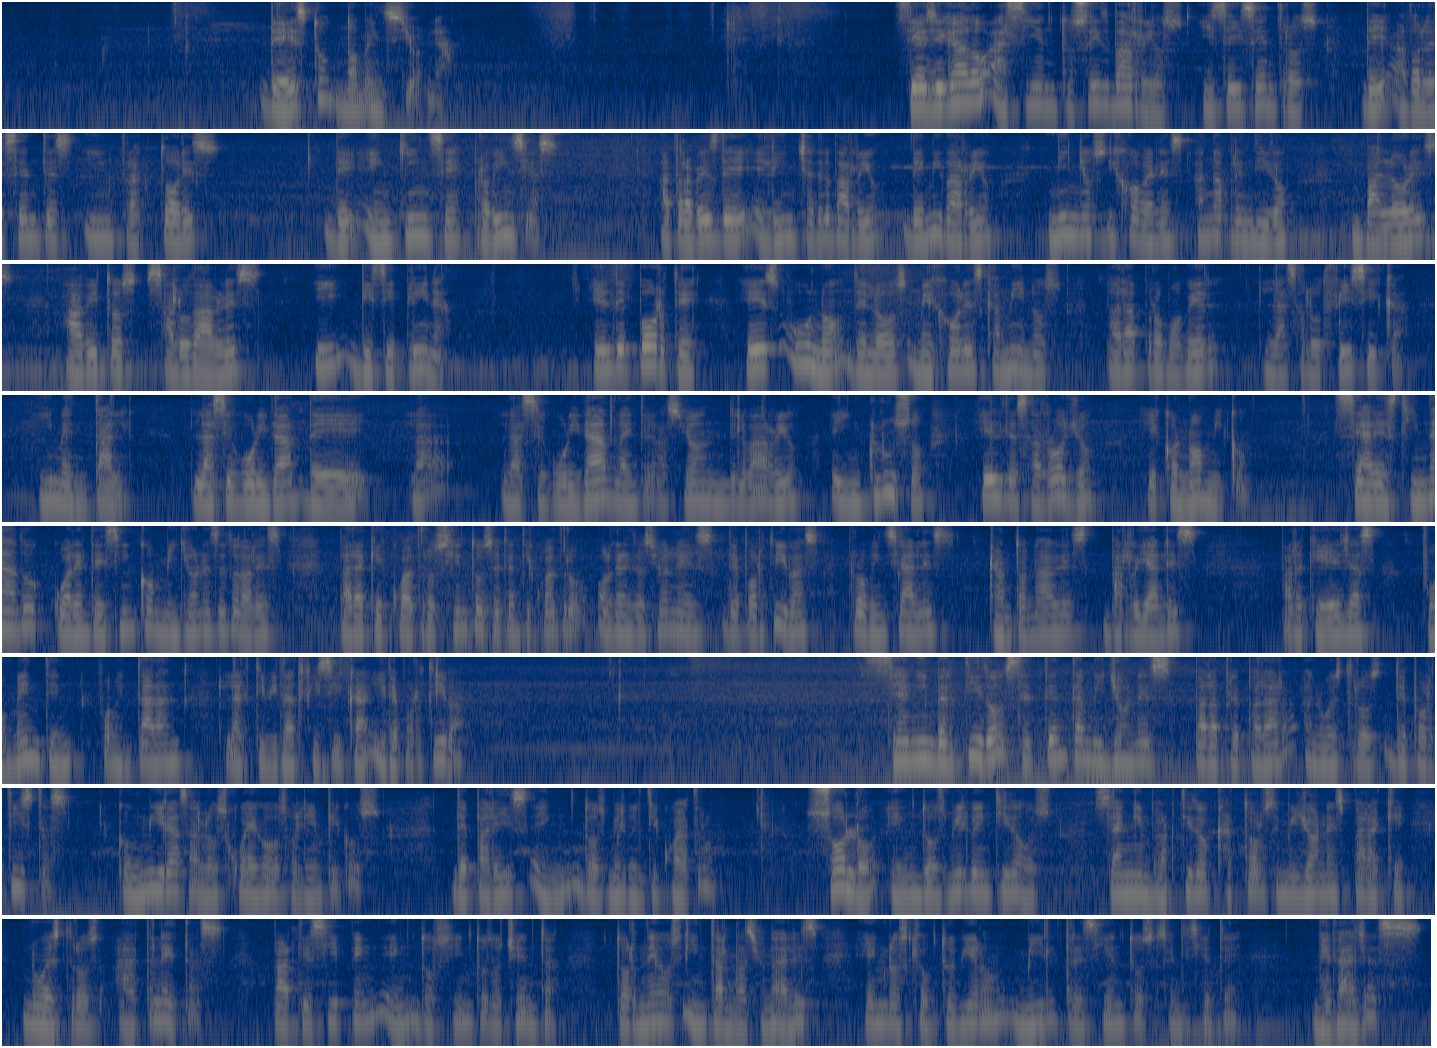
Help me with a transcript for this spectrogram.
De esto no menciona. Se ha llegado a 106 barrios y 6 centros de adolescentes infractores de, en 15 provincias. A través de El hincha del barrio, de mi barrio, niños y jóvenes han aprendido valores, hábitos saludables y disciplina. El deporte es uno de los mejores caminos para promover la salud física y mental, la seguridad de la la seguridad, la integración del barrio e incluso el desarrollo económico. Se ha destinado 45 millones de dólares para que 474 organizaciones deportivas provinciales, cantonales, barriales, para que ellas fomenten, fomentaran la actividad física y deportiva. Se han invertido 70 millones para preparar a nuestros deportistas con miras a los Juegos Olímpicos de París en 2024. Solo en 2022 se han invertido 14 millones para que nuestros atletas participen en 280 torneos internacionales en los que obtuvieron 1.367 medallas.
